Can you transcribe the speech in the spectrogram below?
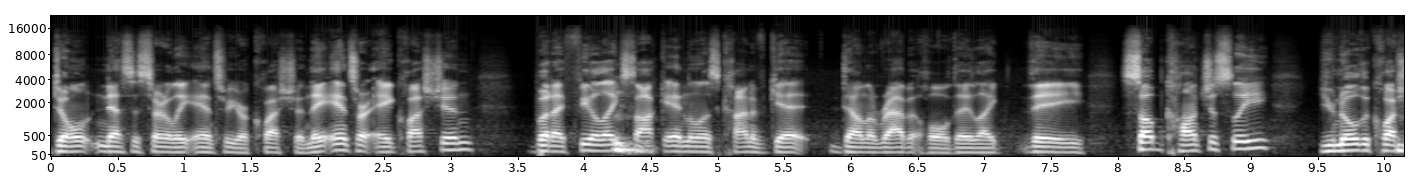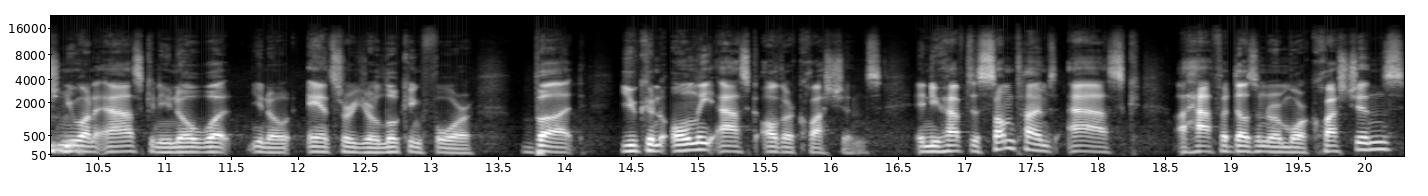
don't necessarily answer your question, they answer a question, but I feel like mm-hmm. SOC analysts kind of get down the rabbit hole. They like, they subconsciously, you know the question mm-hmm. you want to ask and you know what, you know, answer you're looking for, but – you can only ask other questions. And you have to sometimes ask a half a dozen or more questions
